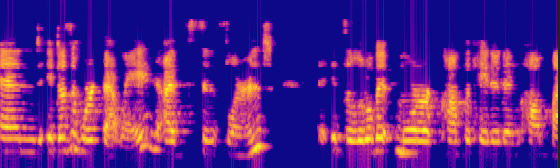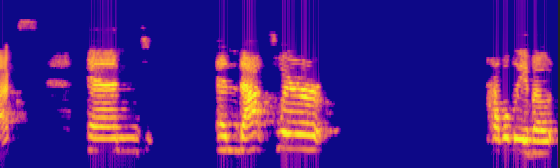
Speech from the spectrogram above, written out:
And it doesn't work that way. I've since learned it's a little bit more complicated and complex. And, and that's where probably about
